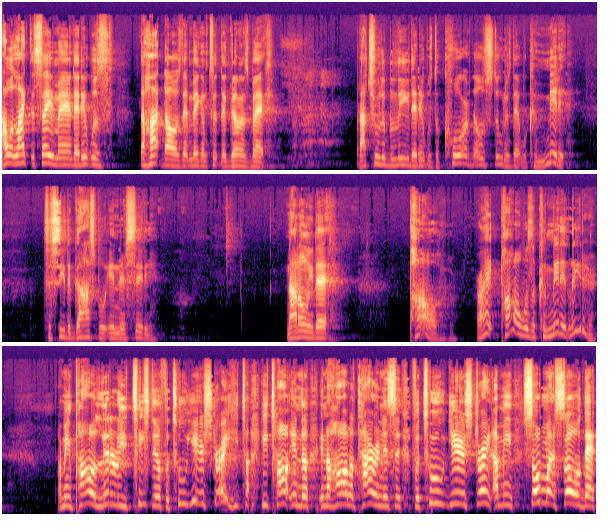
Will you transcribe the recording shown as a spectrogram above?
I would like to say, man, that it was the hot dogs that them took their guns back. But I truly believe that it was the core of those students that were committed to see the gospel in their city. Not only that, Paul, right? Paul was a committed leader. I mean, Paul literally taught them for two years straight. He, ta- he taught in the, in the hall of Tyrannus for two years straight. I mean, so much so that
